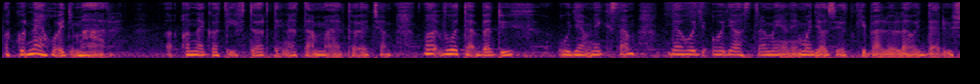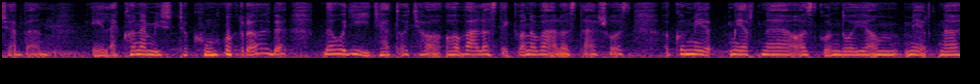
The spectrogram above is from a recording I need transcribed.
akkor nehogy már a negatív történetemmel töltsem. Volt ebbe düh, úgy emlékszem, de hogy, hogy azt remélném, hogy az jött ki belőle, hogy derűsebben élek, ha nem is csak humorral, de, de hogy így, hát hogyha ha választék van a választáshoz, akkor miért, miért ne azt gondoljam, miért ne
